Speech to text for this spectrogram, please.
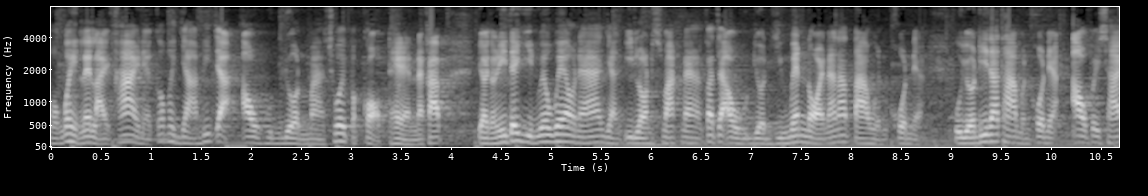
ผมก็เห็นหลาย ๆ ค่ายเนี่ยก็พยายามที่จะเอาหุ่นยนต์มาช่วยประกอบแทนนะครับ อย่างตอนนี้ได้ยินแว่วๆนะ อย่างอีลอนสมัคนะก็จะเอาหุ่นยนต์ฮิวแมนนอยหน้าตาเหมือนคนเนี่ยหุ่นยนต์ที่หน้าตาเหมือนคนเนี่ยเอาไปใช้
